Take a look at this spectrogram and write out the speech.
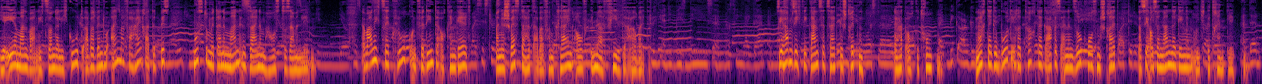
Ihr Ehemann war nicht sonderlich gut, aber wenn du einmal verheiratet bist, musst du mit deinem Mann in seinem Haus zusammenleben. Er war nicht sehr klug und verdiente auch kein Geld. Meine Schwester hat aber von klein auf immer viel gearbeitet. Sie haben sich die ganze Zeit gestritten. Er hat auch getrunken. Nach der Geburt ihrer Tochter gab es einen so großen Streit, dass sie auseinandergingen und getrennt lebten.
